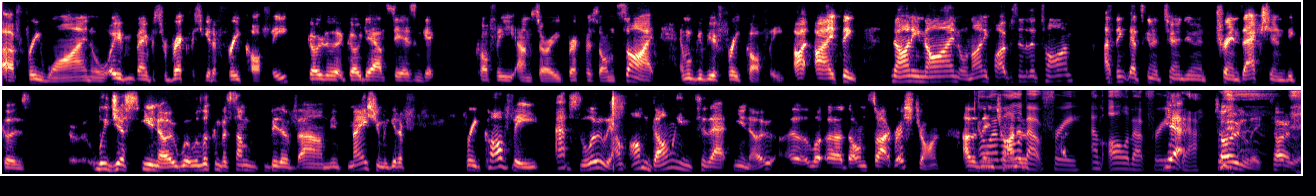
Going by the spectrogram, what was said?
a free wine or even maybe for breakfast you get a free coffee go to the, go downstairs and get coffee i'm sorry breakfast on site and we'll give you a free coffee. I, I think 99 or 95% of the time i think that's going to turn into a transaction because we just you know we're looking for some bit of um, information. We get a free coffee, absolutely. I'm, I'm going to that, you know, uh, uh, the on-site restaurant. Other than oh, I'm trying all to, about free. I'm all about free. Yeah, yeah. totally, totally,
